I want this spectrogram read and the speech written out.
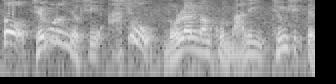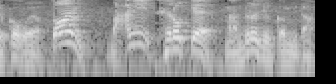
또 재물은 역시 아주 놀랄 만큼 많이 증식될 거고요. 또한 많이 새롭게 만들어질 겁니다.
